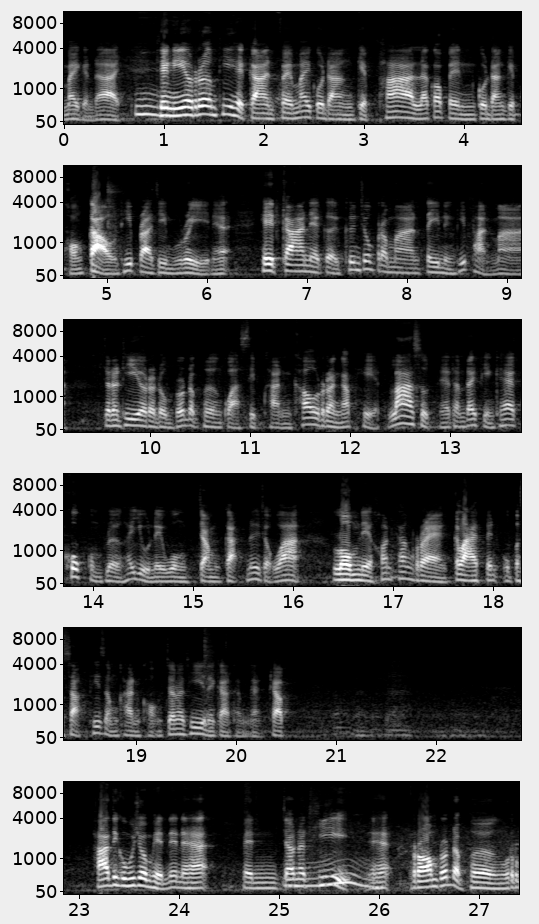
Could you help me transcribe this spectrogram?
ไหม้กันได้อืมเที่ยงนี้เริ่มที่เหตุการณ์ไฟไหม้โกดังเก็บผ้า แล้วก็เป็นโกดังเก็บของเก่าที่ปราจีนบุรีเนี่ยเหตุการณ์เนี่ยเกิดขึ้นช่วงประมาณตีหนึ่งที่ผ่านมาเจ้าหน้าที่ระดมรถดับเพลิงกว่า 10 คันเข้าระงับเหตุล่าสุดเนี่ยทำได้เพียงแค่ควบคุมเพลิงให้อยู่ในวงจำกัด เนื่องจากว่าลมเนี่ยค่อนข้างแรงกลายเป็นอุปสรรคที่สำคัญของเจ้าหน้าที่ในการทำงานครับภาพที่คุณผู้ชมเห็นเนี่ยนะฮะเป็นเจ้าหน้าที่นะฮะพร้อมรถดับเพลิงร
